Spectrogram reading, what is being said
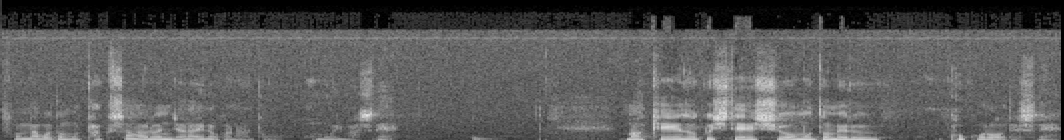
そんなこともたくさんあるんじゃないのかなと思いますね。まあ、継続して主を求める心をですね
